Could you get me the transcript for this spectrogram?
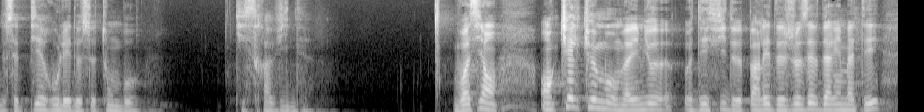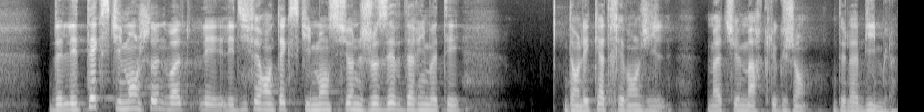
de cette pierre roulée, de ce tombeau qui sera vide. Voici en, en quelques mots, on m'avait mis au, défi de parler de Joseph d'Arimathée, les textes qui mentionnent, les, différents textes qui mentionnent Joseph d'Arimathée dans les quatre évangiles, Matthieu, Marc, Luc, Jean, de la Bible.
